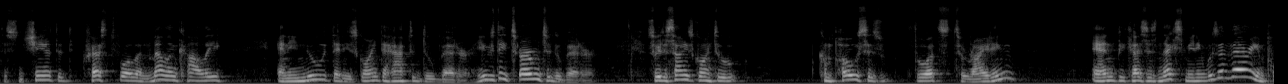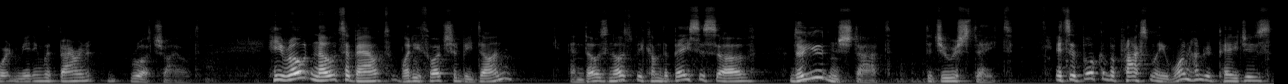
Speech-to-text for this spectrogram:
disenchanted, crestfallen, melancholy, and he knew that he's going to have to do better. He was determined to do better. So he decided he's going to compose his thoughts to writing, and because his next meeting was a very important meeting with Baron Rothschild. He wrote notes about what he thought should be done, and those notes become the basis of Der Judenstaat, the Jewish state. It's a book of approximately 100 pages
